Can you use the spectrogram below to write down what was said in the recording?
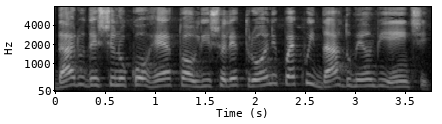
Dar o destino correto ao lixo eletrônico é cuidar do meio ambiente.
